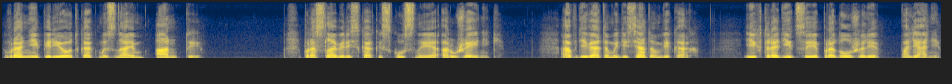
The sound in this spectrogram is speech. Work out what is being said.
В ранний период, как мы знаем, анты прославились как искусные оружейники, а в IX и X веках их традиции продолжили поляне.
